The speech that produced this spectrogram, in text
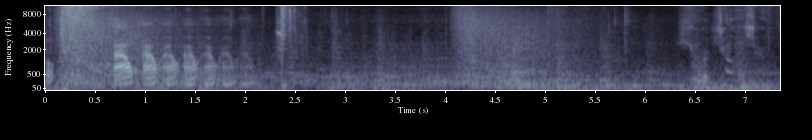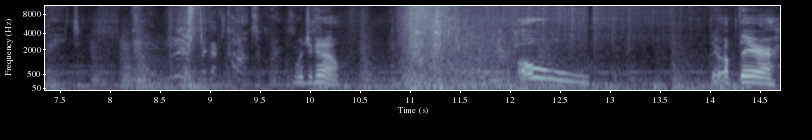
Oh. Ow, ow, ow, ow, ow, ow, ow. You chose your fate. Now live with the consequences. Where'd you go? Oh! They're up there.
